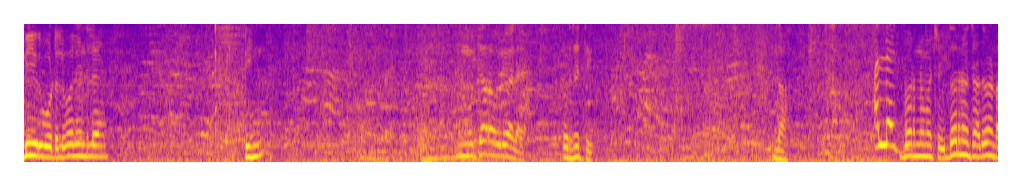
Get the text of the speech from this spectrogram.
ബീർ ബോട്ടിൽ പോലെ ഉണ്ടല്ലേ? ടിൻ മുന്നൂറ്റി അറുപത് രൂപ അല്ലേ? ഒരു സെറ്റ് ഇതാ. വെച്ചോ ഇതൊരെണ്ണം വെച്ചോ അത് വേണ്ട.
